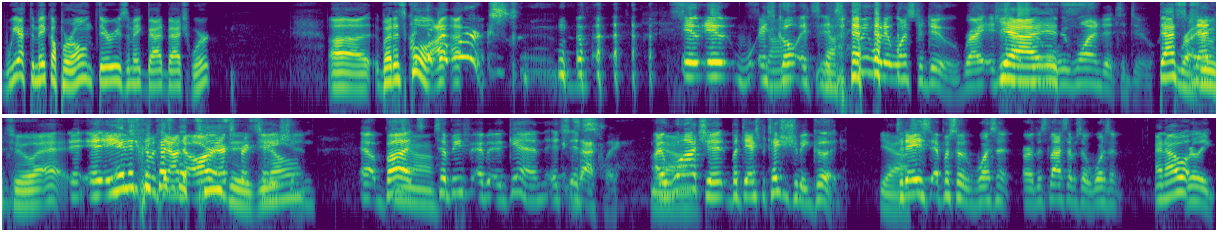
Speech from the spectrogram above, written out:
we have to make up our own theories to make Bad Batch work. Uh, but it's cool. I- it I- works. It, it it's go it's No. it's doing what it wants to do, right? It's just Yeah, not doing what it's- we wanted it to do. that's Right. true That- too. Uh, It, it, And usually it's comes because down to the our teases, you know? expectation. Uh, but Yeah. to be f- again, it's exactly. it's I watch it, but the expectation should be good. yeah. Today's episode wasn't, or this last episode wasn't And I will, really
